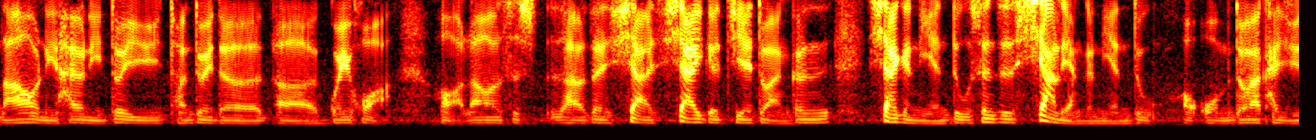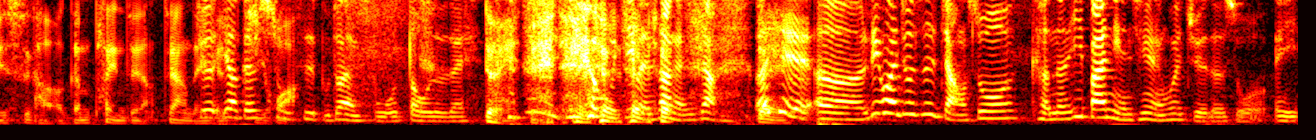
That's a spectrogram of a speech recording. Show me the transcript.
然后你还有你对于团队的呃规划。好，然后是，然后在下下一个阶段，跟下一个年度，甚至下两个年度，哦，我们都要开始去思考跟 plan 这样这样的一个就要跟数字不断搏斗，对不对？对对对，业务 基本上可能这样。而且呃，另外就是讲说，可能一般年轻人会觉得说，哎，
